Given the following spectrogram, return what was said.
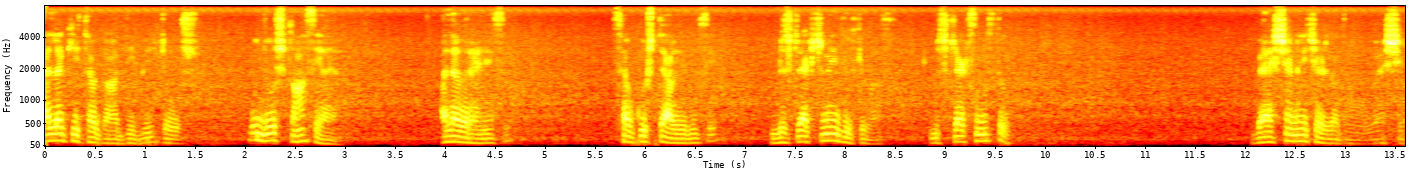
अलग ही था गांधी में जोश। वो जोश कहाँ से आया? अलग रहने से? सब कुछ त्याग देने से? डिस्ट्रैक्शन नहीं थी उसके पास। डिस्ट्रैक्ट समझते हो? वैश्य नहीं छेड़ता था वो, वैश्य।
